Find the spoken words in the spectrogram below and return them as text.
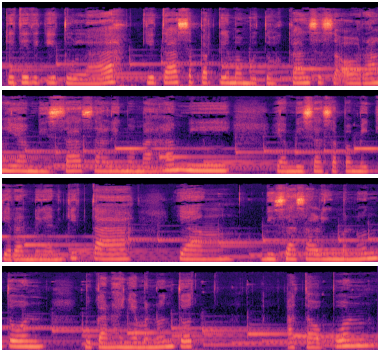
Di titik itulah, kita seperti membutuhkan seseorang yang bisa saling memahami, yang bisa sepemikiran dengan kita, yang bisa saling menuntun, bukan hanya menuntut, ataupun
